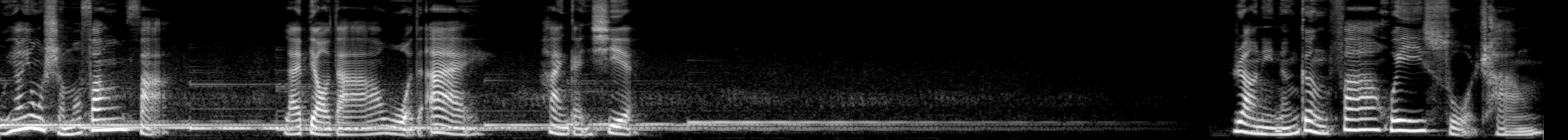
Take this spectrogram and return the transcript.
我要用什么方法来表达我的爱和感谢，让你能更发挥所长，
